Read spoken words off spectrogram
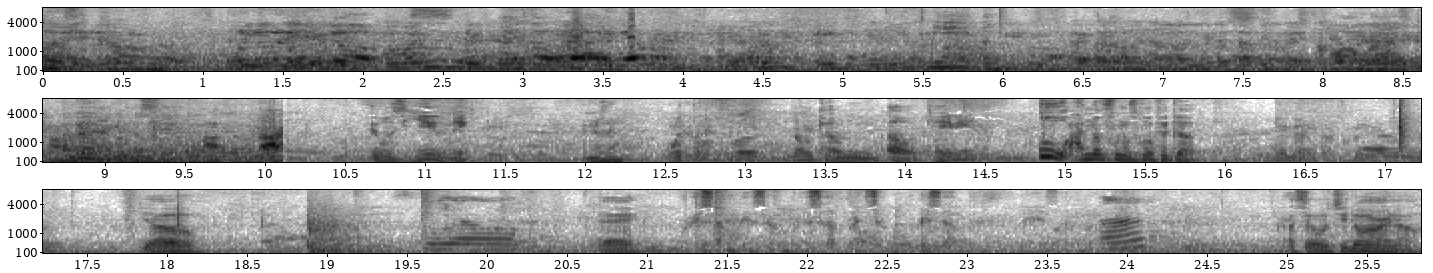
Let's go. It was you, Nick. What the fuck? Don't kill me. Oh, Katie? Ooh, I know someone's gonna pick up. Yo. Yo. Hey. What's up, what's up, what's up, what's up, what's up? Huh? I said, what you doing right now?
